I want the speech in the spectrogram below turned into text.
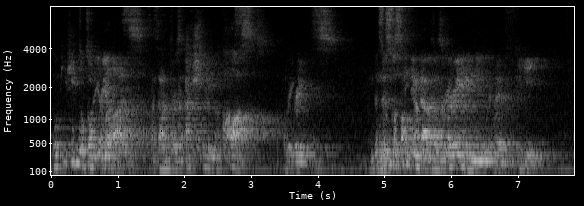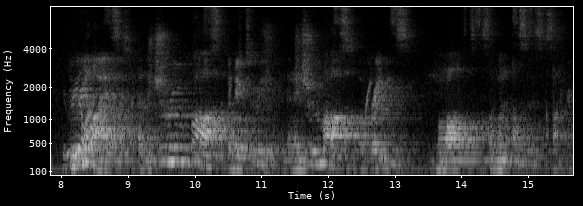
what people don't realize is that there's actually a cost of greatness. And this was something that was very unique with PE. You realize that the true cost of victory and the true cost of greatness involved someone else's suffering.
